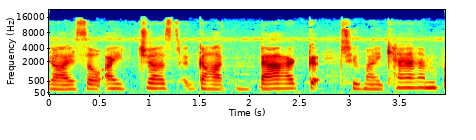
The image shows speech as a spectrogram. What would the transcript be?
Guys, so I just got back to my camp.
